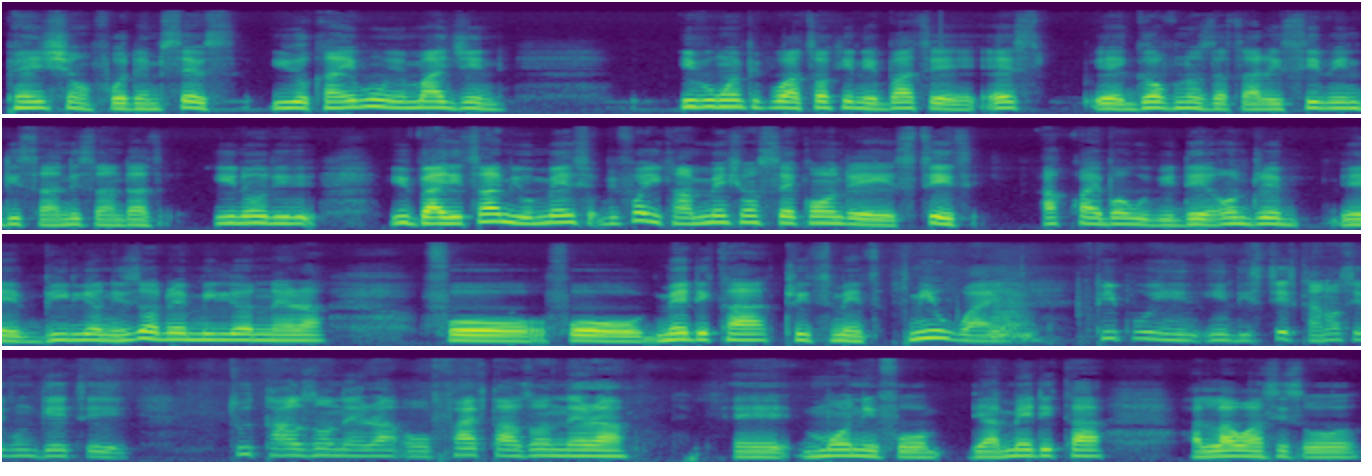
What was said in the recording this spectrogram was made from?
pension for themselves. You can even imagine even when people are talking about uh, uh, governors that are receiving this and this and that, you know, the, if by the time you mention, before you can mention second uh, state, Akwa Ibom will be there, 100 uh, billion, is 100 million naira for for medical treatment. Meanwhile, people in, in the state cannot even get a 2,000 naira or 5,000 naira uh, money for their medical allowances or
